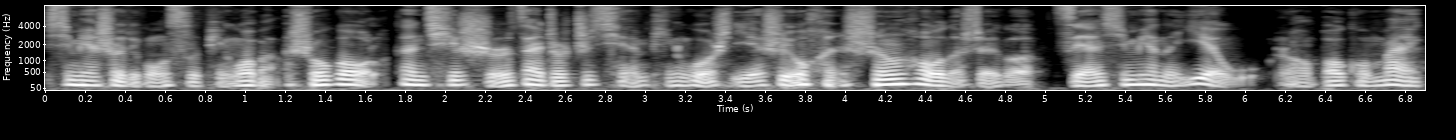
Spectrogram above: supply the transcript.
芯片设计公司，苹果把它收购了。但其实在这之前，苹果也是有很深厚的这个自研芯片的业务，然后包括 Mac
